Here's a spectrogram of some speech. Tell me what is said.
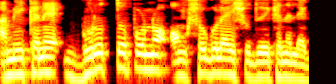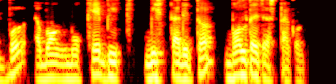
আমি এখানে গুরুত্বপূর্ণ অংশগুলাই শুধু এখানে লিখব এবং মুখে বিস্তারিত বলতে চেষ্টা করব।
